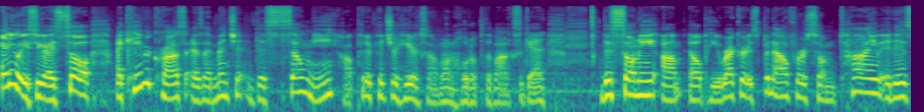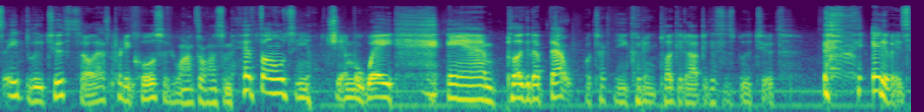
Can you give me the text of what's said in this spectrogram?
Anyways, you guys, so I came across, as I mentioned, this Sony, I'll put a picture here because I want to hold up the box again. This Sony um, LP record, it's been out for some time. It is a Bluetooth, so that's pretty cool. So if you want to throw on some headphones and you know, jam away and plug it up that, well technically you couldn't plug it up because it's Bluetooth. Anyways,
